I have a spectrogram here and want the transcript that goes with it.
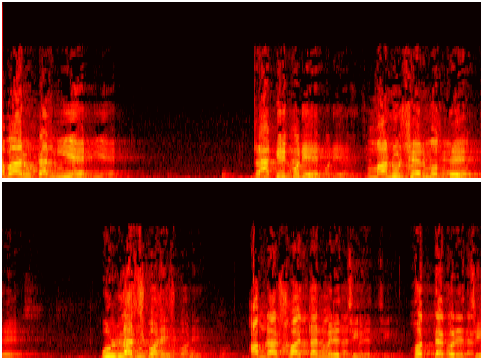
আবার ওটা নিয়ে ট্রাকে করে মানুষের মধ্যে উল্লাস করে। আমরা শয়তান মেরেছি, হত্যা করেছি।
